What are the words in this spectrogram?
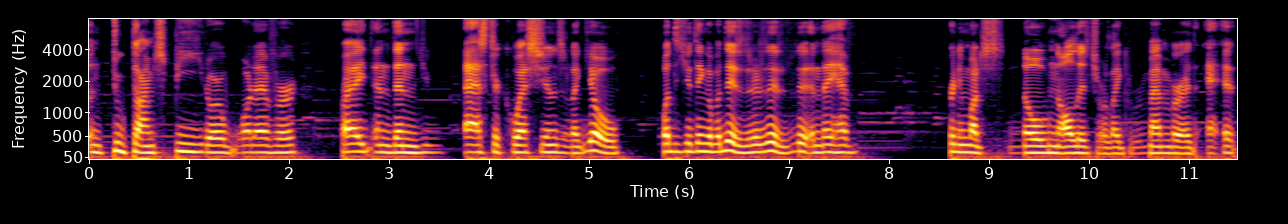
on two times speed or whatever, right? And then you ask their questions like, yo, what did you think about this? And they have pretty much no knowledge or like remember it at,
